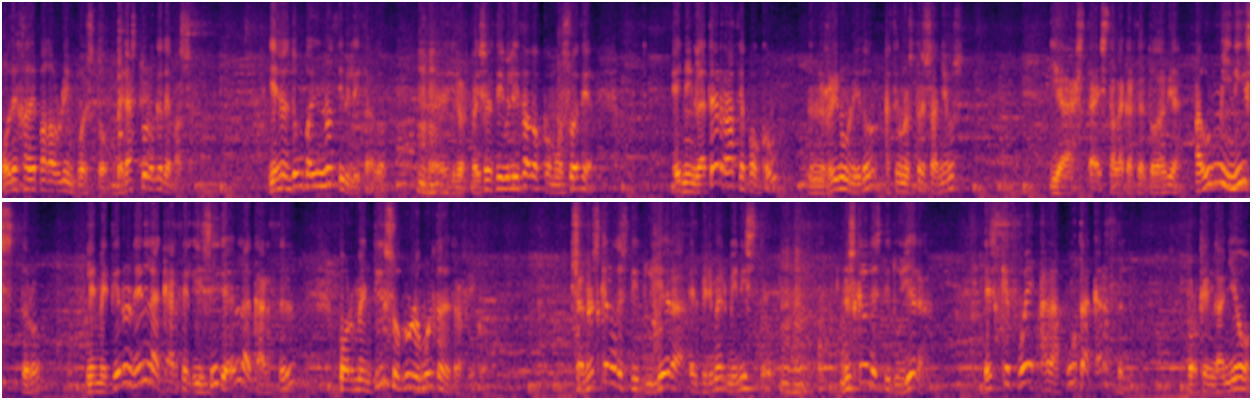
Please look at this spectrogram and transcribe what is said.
o deja de pagar un impuesto. Verás tú lo que te pasa. Y eso es de un país no civilizado. Eh, y los países civilizados como Suecia. En Inglaterra hace poco, en el Reino Unido, hace unos tres años, y hasta está en la cárcel todavía. A un ministro le metieron en la cárcel y sigue en la cárcel por mentir sobre una multa de tráfico. O sea, no es que lo destituyera el primer ministro, no es que lo destituyera, es que fue a la puta cárcel. Porque engañó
